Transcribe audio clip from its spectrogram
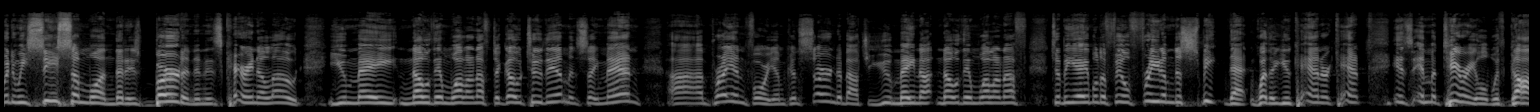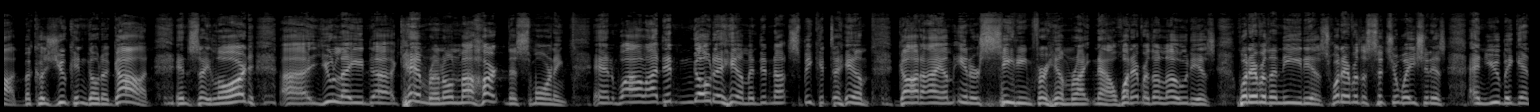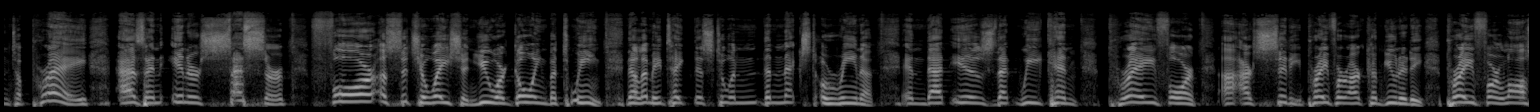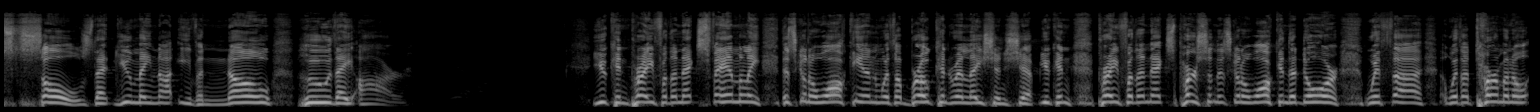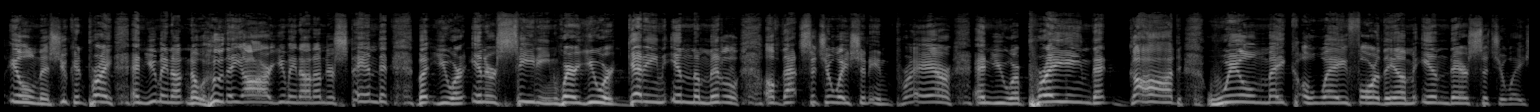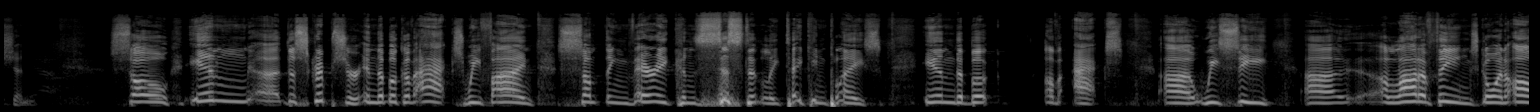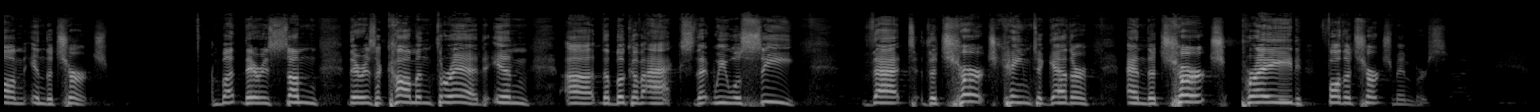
When we see someone that is burdened and is carrying a load, you may know them well enough to go to them and say, Man, I'm praying for you. I'm concerned about you. You may not know them well enough to be able to feel freedom to speak that. Whether you can or can't is immaterial with God because you can go to God and say, Lord, uh, you laid uh, Cameron on my heart this morning. And while I didn't go to him and did not speak it to him, God, I am interceding for him right now. Whatever the load is, whatever the need is, whatever the situation is, and you begin to pray as an intercessor for a situation. You are going between. Now, let me take this to an, the next arena, and that is that we can pray for uh, our city, pray for our community, pray for lost souls that you may not even know who they are. You can pray for the next family that's going to walk in with a broken relationship. You can pray for the next person that's going to walk in the door with, uh, with a terminal illness. You can pray, and you may not know who they are, you may not understand it, but you are interceding where you are getting in the middle of that situation in prayer, and you are praying that God will make a way for them in their situation. So, in uh, the scripture, in the book of Acts, we find something very consistently taking place in the book of Acts. Uh, we see uh, a lot of things going on in the church. But there is some, there is a common thread in uh, the book of Acts that we will see that the church came together and the church prayed for the church members.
